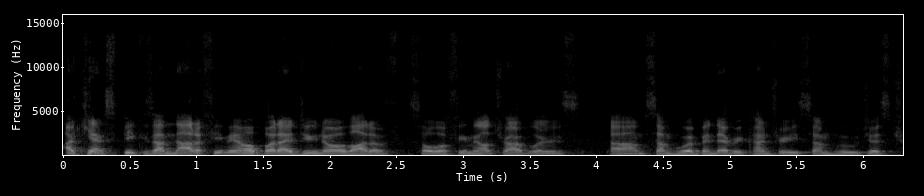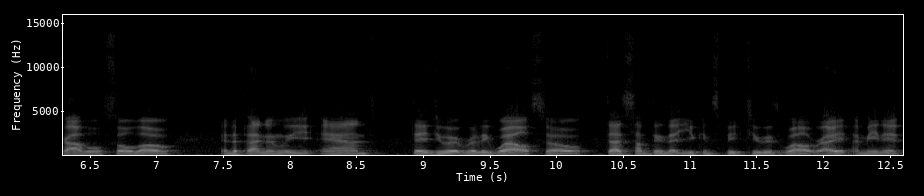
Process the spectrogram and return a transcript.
I can't speak because I'm not a female, but I do know a lot of solo female travelers. Um, some who have been to every country, some who just travel solo independently, and they do it really well. So that's something that you can speak to as well, right? I mean, it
